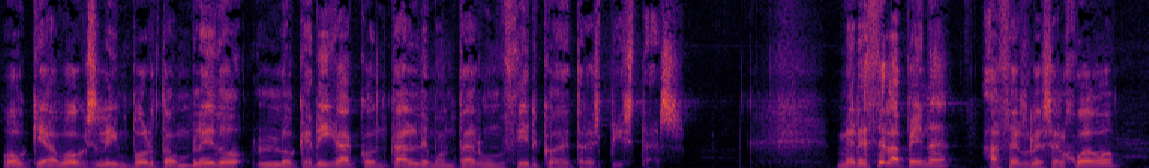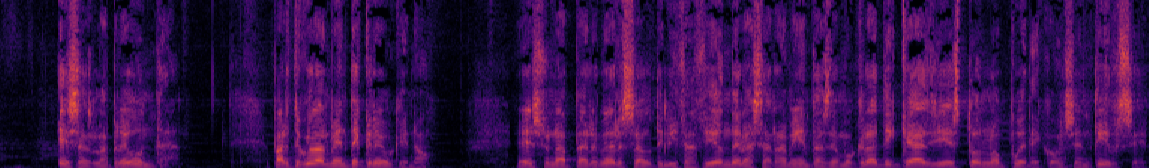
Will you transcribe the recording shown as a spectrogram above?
o que a Vox le importa un bledo lo que diga con tal de montar un circo de tres pistas. ¿Merece la pena hacerles el juego? Esa es la pregunta. Particularmente creo que no. Es una perversa utilización de las herramientas democráticas y esto no puede consentirse.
